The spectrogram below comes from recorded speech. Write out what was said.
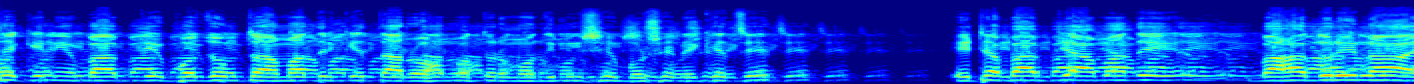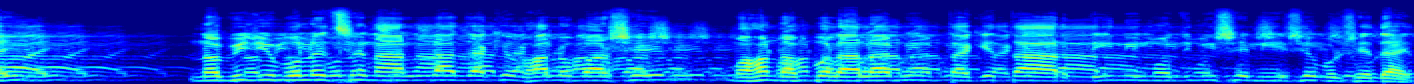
থেকে নিয়ে বাপ যে পর্যন্ত আমাদেরকে তার রহমতের মজলিসে বসে রেখেছে, এটা বাপ যে আমাদের বাহাদুরি নয়। নবীজি বলেছেন, আল্লাহ যাকে ভালোবাসে, মহান আব্বুল আলমিন তাকে তার দিনই মজলিসে নিয়ে এসে বসে দেয়।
